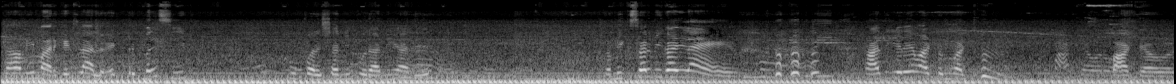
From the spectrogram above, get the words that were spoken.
आता आम्ही मार्केटला आलो. आहे ट्रिपल सीट खूप वर्षांनी पुराणी आले. तर मिक्सर बिघडला आहे हात गेले वाटून वाटून. पाट्यावर.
